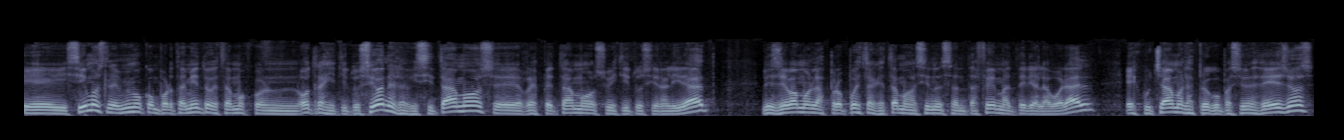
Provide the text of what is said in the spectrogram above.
Eh, hicimos el mismo comportamiento que estamos con otras instituciones, las visitamos, eh, respetamos su institucionalidad, les llevamos las propuestas que estamos haciendo en Santa Fe en materia laboral, escuchamos las preocupaciones de ellos.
